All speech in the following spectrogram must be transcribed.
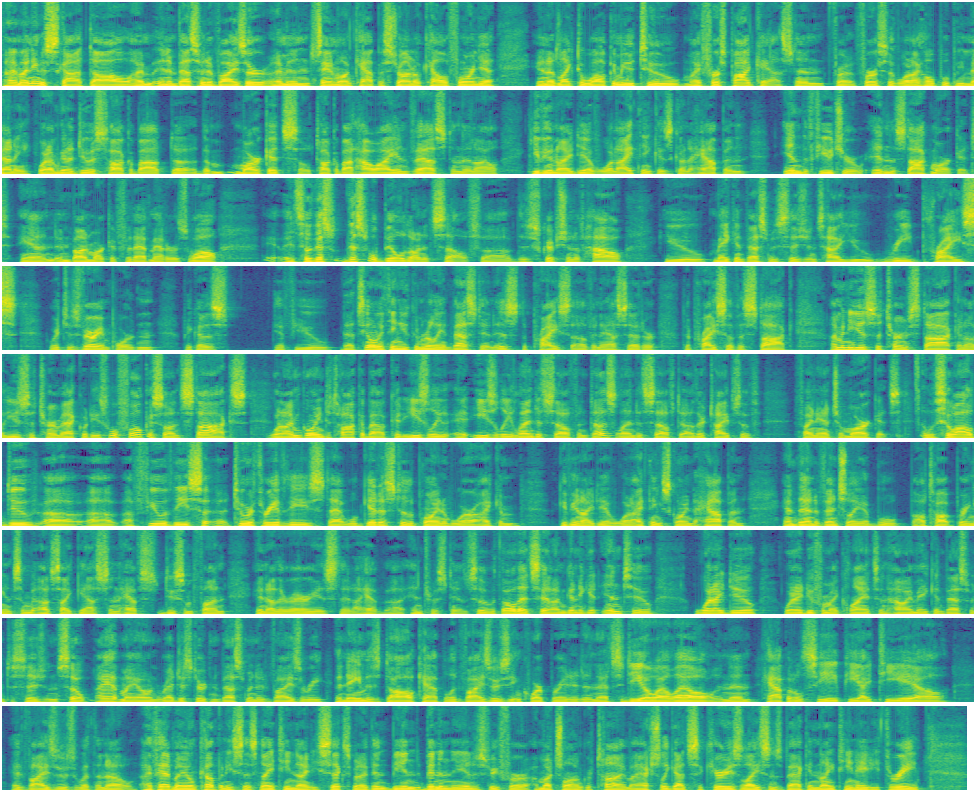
Hi, my name is Scott Doll. I'm an investment advisor. I'm in San Juan Capistrano, California, and I'd like to welcome you to my first podcast and first of what I hope will be many. What I'm going to do is talk about uh, the markets. I'll talk about how I invest, and then I'll give you an idea of what I think is going to happen in the future in the stock market and in bond market for that matter as well. And so this this will build on itself. Uh, the description of how you make investment decisions, how you read price, which is very important because if you that's the only thing you can really invest in is the price of an asset or the price of a stock. I'm going to use the term stock and I'll use the term equities. We'll focus on stocks. What I'm going to talk about could easily easily lend itself and does lend itself to other types of financial markets. So I'll do uh, uh, a few of these, uh, two or three of these that will get us to the point of where I can give you an idea of what I think is going to happen, and then eventually will I'll talk, bring in some outside guests and have do some fun in other areas that I have uh, interest in. So with all that said, I'm going to get into what I do, what I do for my clients, and how I make investment decisions. So I have my own registered investment advisory. The name is Doll Capital Advisors Incorporated, and that's D O L L, and then capital C A P I T A L advisors with an O. I've had my own company since 1996, but I've been, been, been in the industry for a much longer time. I actually got securities license back in 1983,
